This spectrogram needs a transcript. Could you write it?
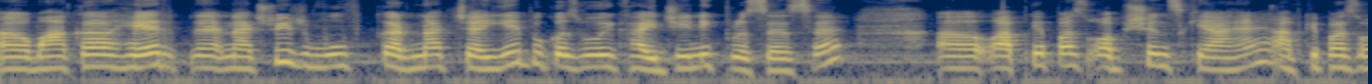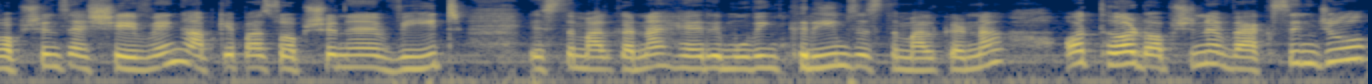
वहाँ का हेयर नेचुरली रिमूव करना चाहिए बिकॉज़ वो एक हाइजीनिक प्रोसेस है। Uh, आपके पास ऑप्शंस क्या हैं? आपके पास ऑप्शंस है शेविंग आपके पास ऑप्शन है वीट इस्तेमाल करना हेयर रिमूविंग क्रीम्स इस्तेमाल करना। और थर्ड ऑप्शन है वैक्सिंग जो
